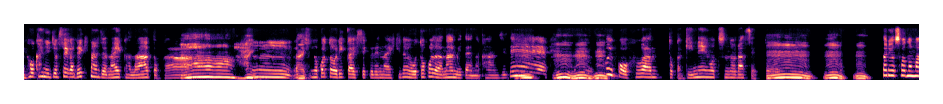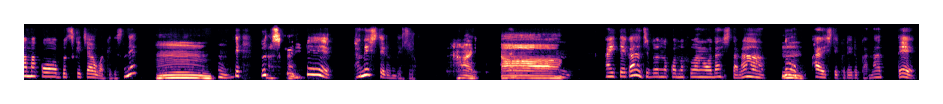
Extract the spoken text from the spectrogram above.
ん、他に女性ができたんじゃないかなとか、あはい、うん、私のことを理解してくれないひどい男だなみたいな感じで、すごいこう不安とか疑念を募らせて、うんうんうん、それをそのままこうぶつけちゃうわけですね。うん、うん、で、ぶつけて試してるんですよ。はい。ああ、うん、相手が自分のこの不安を出したら、どう返してくれるかなって、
